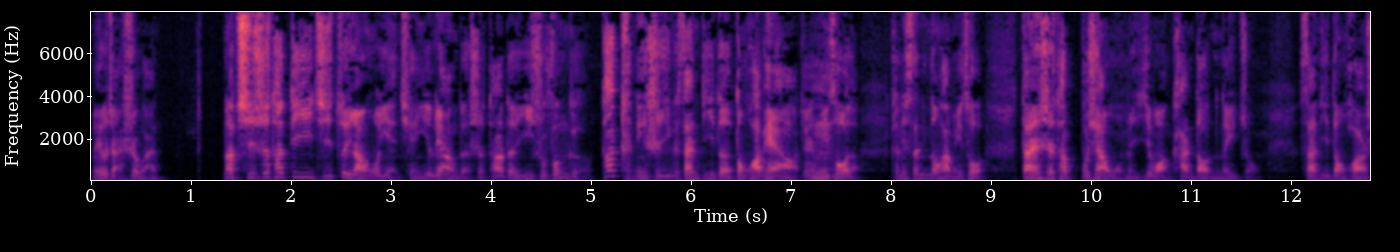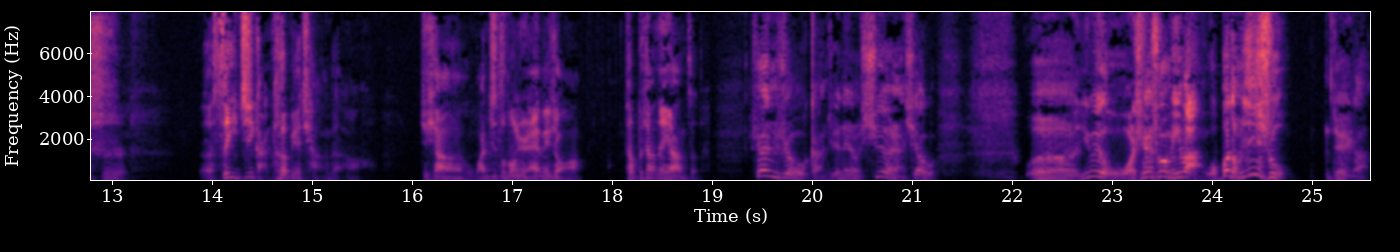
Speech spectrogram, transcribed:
没有展示完。那其实它第一集最让我眼前一亮的是它的艺术风格，它肯定是一个三 D 的动画片啊，这是没错的，嗯、肯定三 D 动画没错。但是它不像我们以往看到的那种三 D 动画是，呃，CG 感特别强的啊，就像《玩具总动员》那种啊，它不像那样子。甚至我感觉那种渲染效果，呃，因为我先说明吧，我不懂艺术，这个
